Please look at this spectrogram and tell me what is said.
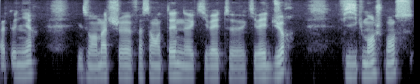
à tenir. Ils ont un match face à Antenne qui va être, qui va être dur physiquement, je pense,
